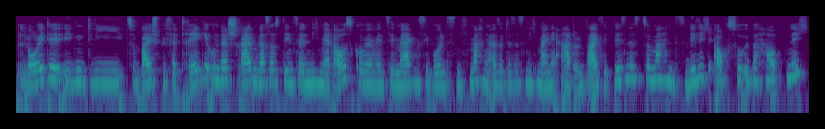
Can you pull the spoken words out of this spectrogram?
Leute irgendwie zum Beispiel Verträge unterschreiben lassen, aus denen sie nicht mehr rauskommen, wenn sie merken, sie wollen das nicht machen. Also das ist nicht meine Art und Weise, Business zu machen. Das will ich auch so überhaupt nicht.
